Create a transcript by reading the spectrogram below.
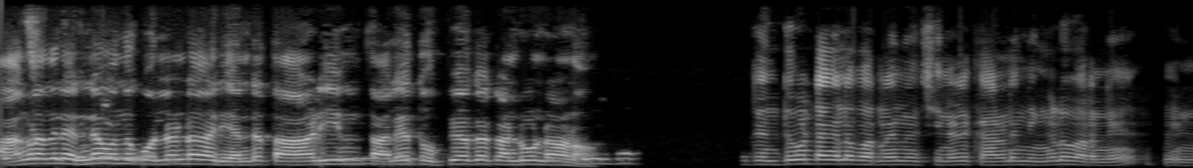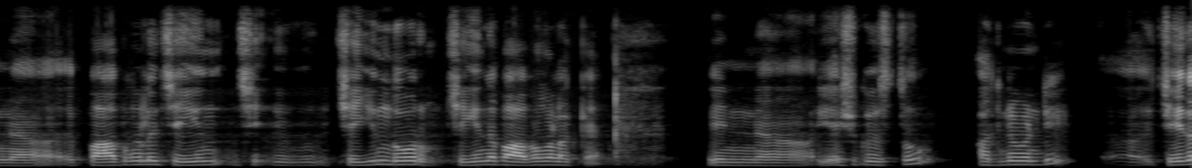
താങ്കൾ അതിന് എന്നെ വന്ന് കൊല്ലേണ്ട കാര്യം. എന്റെ താടിയും തലയെ തൊപ്പിയൊക്കെ കണ്ടുകൊണ്ടാണോ? ഇത് എന്തുകൊണ്ട് അങ്ങനെ പറഞ്ഞെന്ന് വെച്ച് കഴിഞ്ഞാൽ കാരണം നിങ്ങൾ പറഞ്ഞ് പിന്നെ പാപങ്ങൾ ചെയ്യും ചെയ്യും തോറും ചെയ്യുന്ന പാപങ്ങളൊക്കെ പിന്നെ യേശു ക്രിസ്തു അതിനുവേണ്ടി ചെയ്ത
